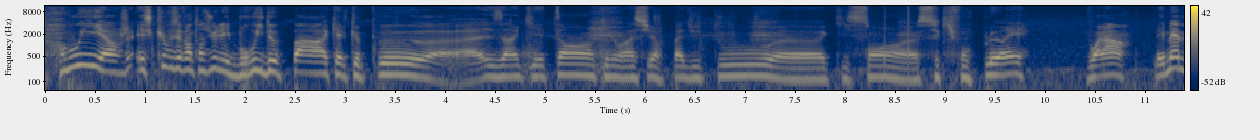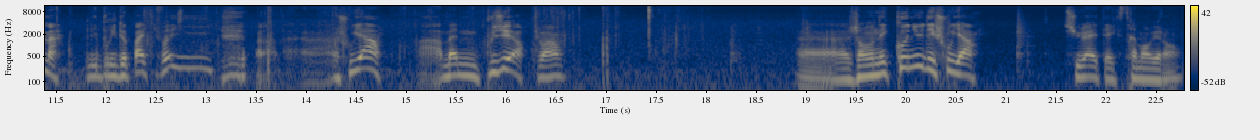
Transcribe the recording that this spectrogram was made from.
Oh oui, alors est-ce que vous avez entendu les bruits de pas quelque peu euh, inquiétants, qui nous rassurent pas du tout, euh, qui sont euh, ceux qui font pleurer? Voilà, les mêmes, les bruits de pas qui font... Un chouïa, Ah, même plusieurs, tu vois. J'en ai connu des chouïas. Celui-là était extrêmement violent.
